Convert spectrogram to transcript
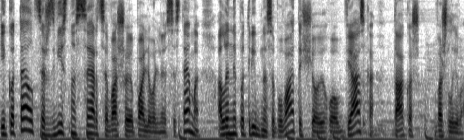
І котел це ж, звісно, серце вашої опалювальної системи, але не потрібно забувати, що його обв'язка також важлива.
